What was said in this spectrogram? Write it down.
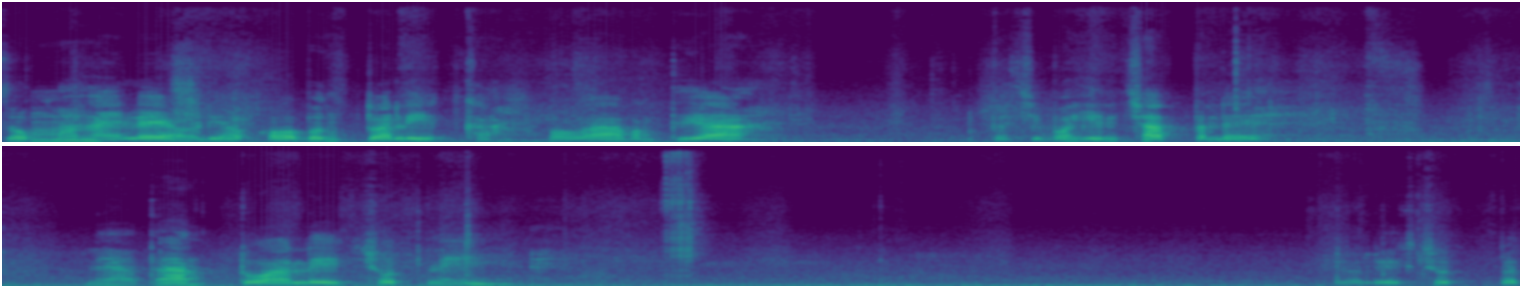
ส่งมาให้แล้ว เดี๋ยวขอเบิ่งตัวเลขค่ะ เพราะว่าบางเทื่อก็สิบ่เห็นชัดปานใด แนวทางตัวเลขชุดนี่ตัวเลขชุดประ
